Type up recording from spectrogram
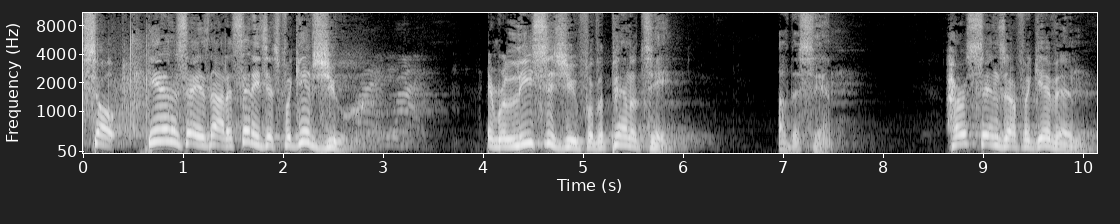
So he doesn't say it's not a sin, he just forgives you and releases you for the penalty of the sin. Her sins are forgiven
